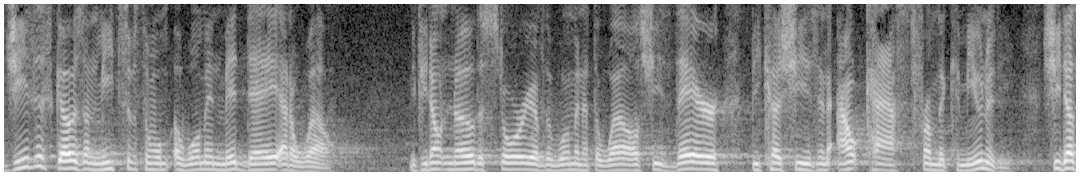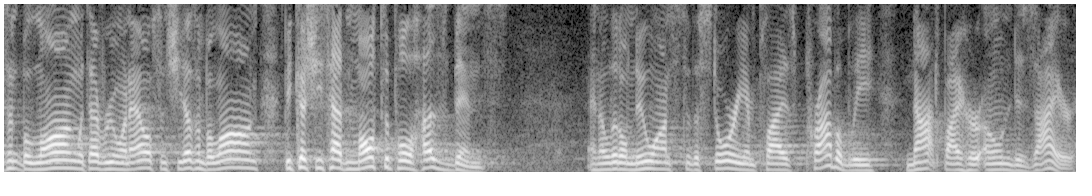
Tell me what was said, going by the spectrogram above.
Jesus goes and meets with a woman midday at a well. If you don't know the story of the woman at the well, she's there because she's an outcast from the community. She doesn't belong with everyone else, and she doesn't belong because she's had multiple husbands. And a little nuance to the story implies probably not by her own desire,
